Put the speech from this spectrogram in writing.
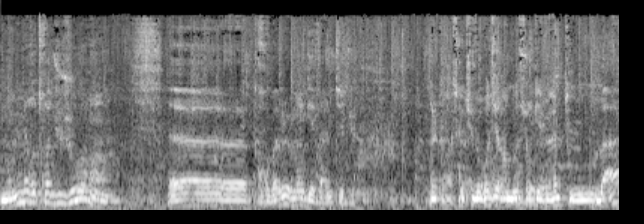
Mon numéro 3 du jour, euh, probablement Gewalt du coup. D'accord, est-ce que tu veux redire un mot sur Gevalt ou. Bah,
